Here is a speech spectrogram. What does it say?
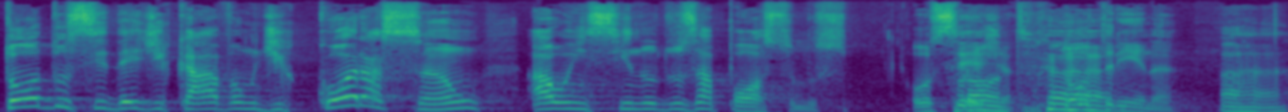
Todos se dedicavam de coração ao ensino dos apóstolos. Ou seja, Pronto. doutrina. Aham.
